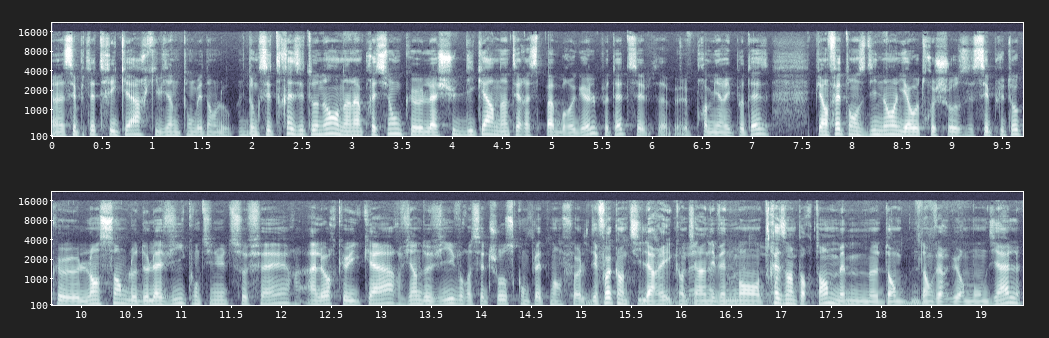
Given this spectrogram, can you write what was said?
euh, c'est peut-être Ricard qui vient de tomber dans l'eau. Donc c'est très étonnant, on a l'impression que la chute d'Icare n'intéresse pas Bruegel, peut-être, c'est la première hypothèse. Puis en fait, on se dit non, il y a autre chose. C'est plutôt que l'ensemble de la vie continue de se faire, alors que Icare vient de vivre cette chose complètement folle. Des fois, quand il, arrive, quand il y a un événement très important, même d'en- d'envergure mondiale,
